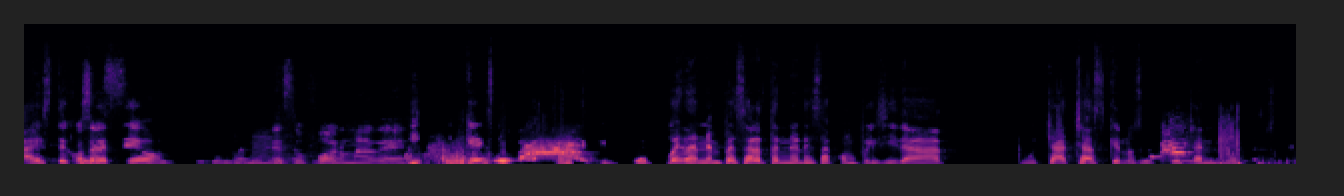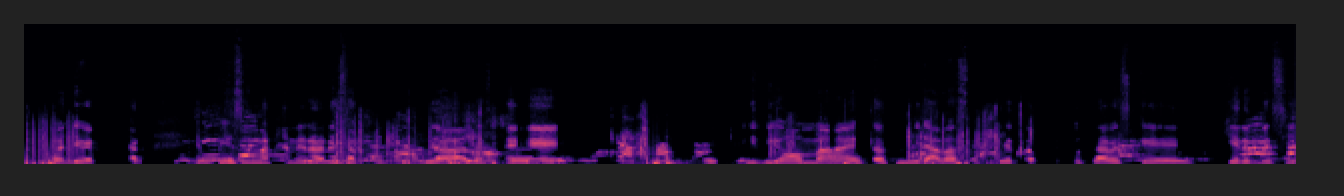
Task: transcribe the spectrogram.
A este jugueteo. Es su forma de. Y, que es importante que, puedan empezar a tener esa complicidad, muchachas que nos escuchan y muchachos que puedan llegar a escuchar, empiezan a generar esa complicidad, ese, idioma, esas miradas secretas que tú sabes que quieren decir,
